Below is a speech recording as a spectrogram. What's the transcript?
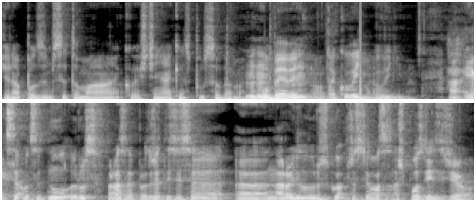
že na podzim se to má jako ještě nějakým způsobem mm-hmm. objevit. Mm-hmm. No, tak uvidíme, uvidíme. A jak se ocitnul Rus v Praze? Protože ty jsi se uh, narodil v Rusku a přestěhoval se až později, že jo?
